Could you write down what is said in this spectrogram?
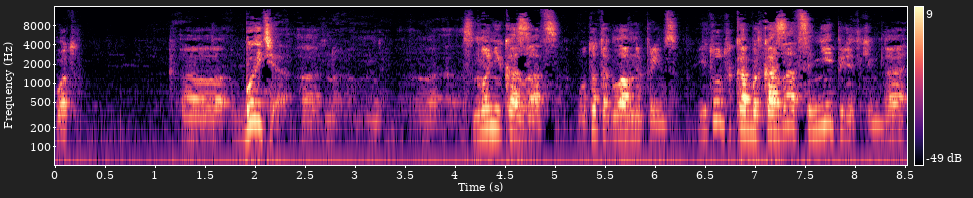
Вот э, быть, э, э, но не казаться. Вот это главный принцип. И тут как бы казаться не перед кем, да,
